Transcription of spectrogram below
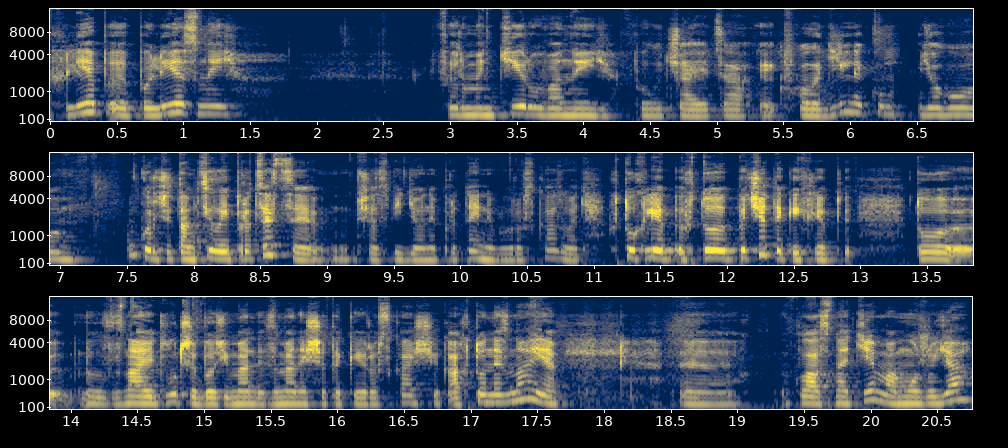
Хліб е, полезний, ферментірований, виходить, як в холодильнику його. Ну, коротше, там цілий процес, це зараз відео не про те, не буду розказувати. Хто хліб, хто пече такий хліб, то е, знають лучше, бо в мене, ще такий розказчик. А хто не знає, е, класна тема, можу я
